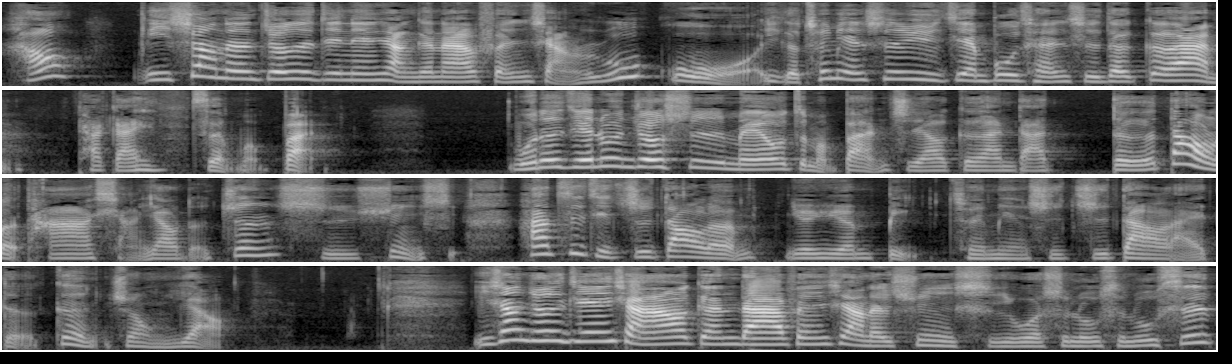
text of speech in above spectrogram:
好，以上呢就是今天想跟大家分享，如果一个催眠师遇见不诚实的个案，他该怎么办？我的结论就是没有怎么办，只要个案达得到了他想要的真实讯息，他自己知道了，远远比催眠师知道来的更重要。以上就是今天想要跟大家分享的讯息，我是露丝露丝，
